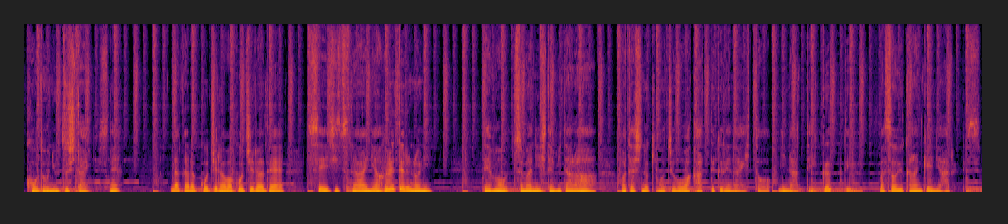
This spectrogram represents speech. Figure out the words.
行動に移したいんですね。だからこちらはこちらで誠実で愛に溢れてるのに。でも妻にしてみたら私の気持ちを分かってくれない人になっていくっていう、まあ、そういう関係にあるんです。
